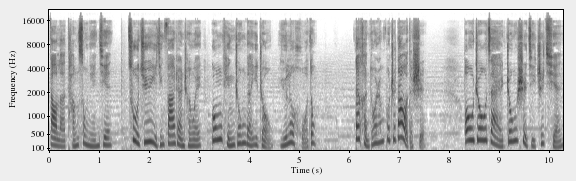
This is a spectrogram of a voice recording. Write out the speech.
到了唐宋年间，蹴鞠已经发展成为宫廷中的一种娱乐活动。但很多人不知道的是，欧洲在中世纪之前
